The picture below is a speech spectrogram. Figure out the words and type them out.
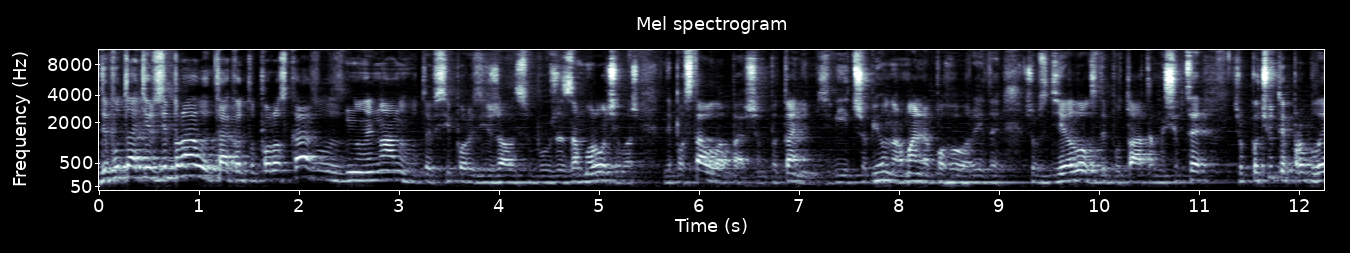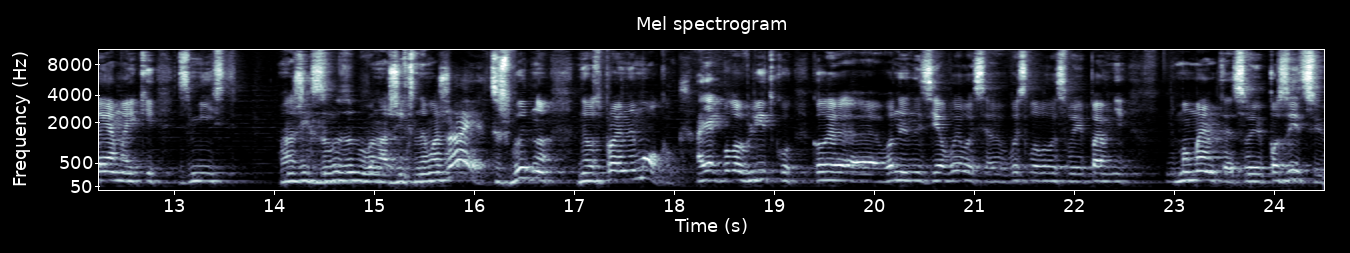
Депутатів зібрали, так от порозказували з ноги на ногу, то всі пороз'їжджалися, бо вже заморочила ж, не поставила першим питанням звіт, щоб його нормально поговорити, щоб з діалог з депутатами, щоб це, щоб почути проблеми, які з місць. Вона ж їх вона ж їх зневажає. Це ж видно неозброєним оком. А як було влітку, коли е, вони не з'явилися, висловили свої певні моменти, свою позицію,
